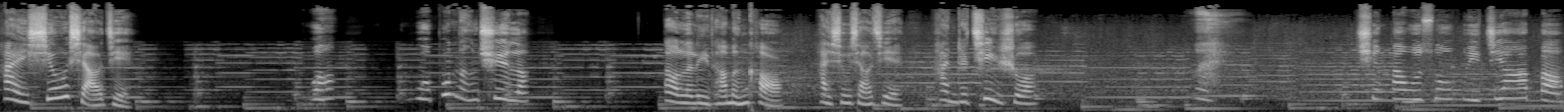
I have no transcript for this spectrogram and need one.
害羞小姐。我我不能去了。到了礼堂门口，害羞小姐叹着气说：“我送回家吧。”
